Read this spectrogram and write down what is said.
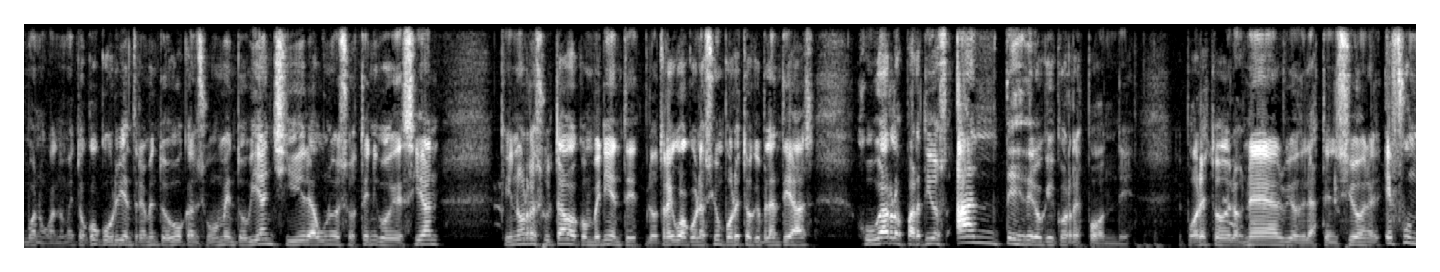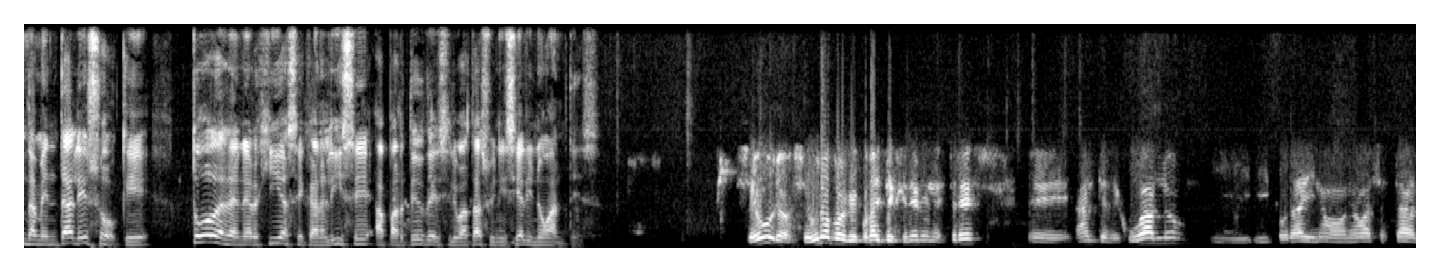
bueno, cuando me tocó cubrir entrenamiento de Boca en su momento, Bianchi era uno de esos técnicos que decían que no resultaba conveniente, lo traigo a colación por esto que planteás, jugar los partidos antes de lo que corresponde, por esto de los nervios, de las tensiones. Es fundamental eso, que toda la energía se canalice a partir del silbatazo inicial y no antes. Seguro, seguro porque por ahí te genera un estrés eh, antes de jugarlo y, y, por ahí no, no vas a estar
